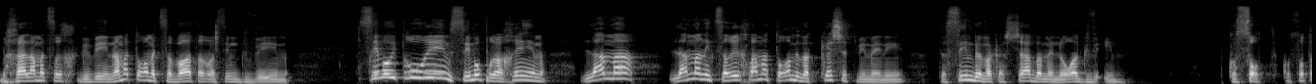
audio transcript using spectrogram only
בכלל, למה צריך גביעים? למה התורה מצווה אותנו לשים גביעים? שימו אתרורים, שימו פרחים. למה, למה אני צריך, למה התורה מבקשת ממני, תשים בבקשה במנורה גביעים? כוסות, כוסות,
